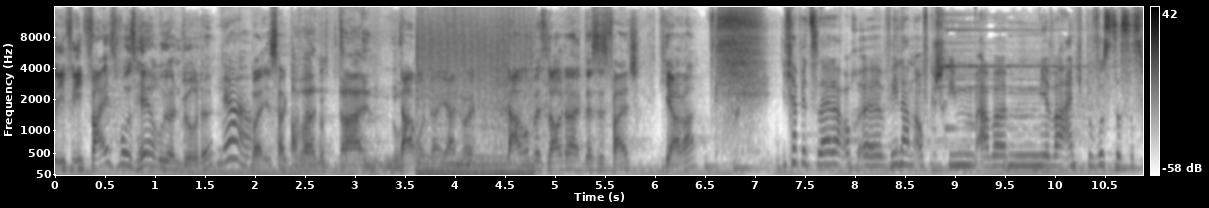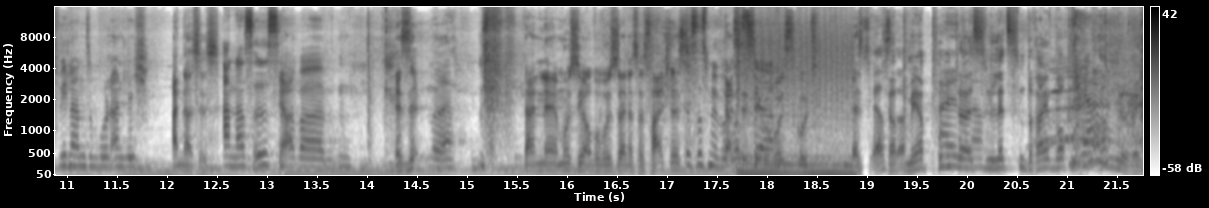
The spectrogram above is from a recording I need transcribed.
ich, ich weiß, wo es herrühren würde. Ja. Aber ist halt Aber nein. Nur. Darunter, ja, nur. Darum ist lauter, das ist falsch. Chiara? Ich habe jetzt leider auch äh, WLAN aufgeschrieben, aber mir war eigentlich bewusst, dass das WLAN-Symbol eigentlich Anders ist. anders ist. Ja. Aber Das äh, dann äh, muss dir auch bewusst sein, dass das falsch ist. Das ist mir Das bewusst, ist dir ja. bewusst, gut. Das, Ich habe mehr Punkte Alter. als in den letzten drei Wochen zusammengerechnet.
